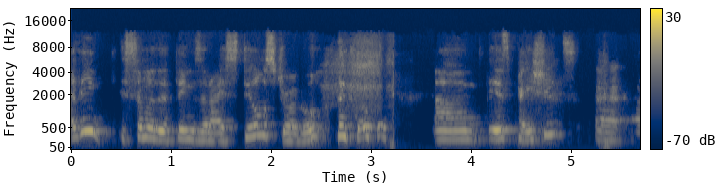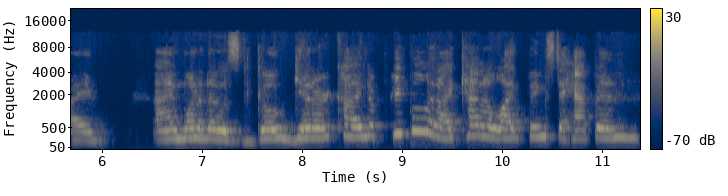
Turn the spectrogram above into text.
I think some of the things that i still struggle um, is patience. Uh, i i'm one of those go-getter kind of people and i kind of like things to happen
